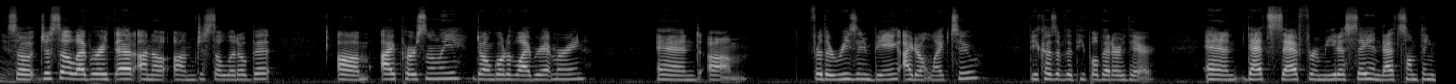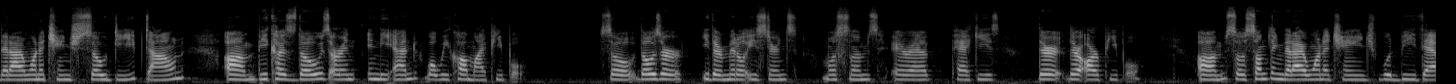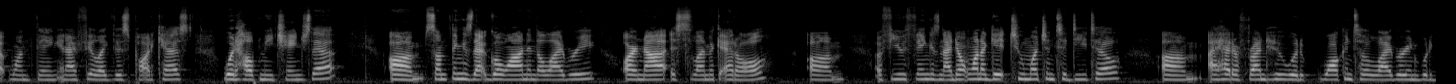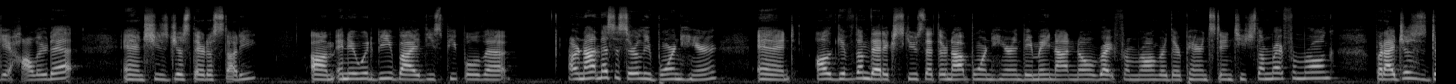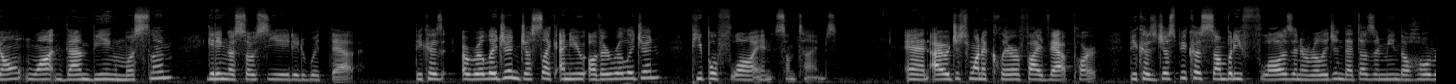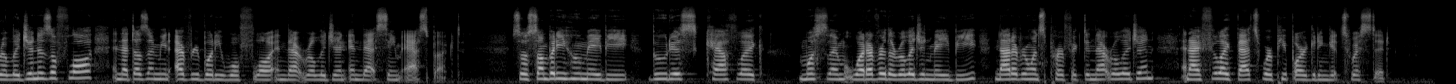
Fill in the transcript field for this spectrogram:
Yeah. So just to elaborate that on a, um, just a little bit, um, I personally don't go to the library at Moraine, and um, for the reason being, I don't like to, because of the people that are there, and that's sad for me to say, and that's something that I want to change so deep down, um, because those are in, in the end what we call my people. So those are either Middle Easterns, Muslims, Arab, Pakis. They're they're our people. Um, so something that I want to change would be that one thing, and I feel like this podcast would help me change that. Um, some things that go on in the library are not Islamic at all. Um, a few things, and I don't want to get too much into detail. Um, I had a friend who would walk into the library and would get hollered at, and she's just there to study. Um, and it would be by these people that are not necessarily born here, and I'll give them that excuse that they're not born here and they may not know right from wrong or their parents didn't teach them right from wrong, but I just don't want them being Muslim getting associated with that. Because a religion, just like any other religion, people flaw in sometimes. And I would just want to clarify that part. Because just because somebody flaws in a religion, that doesn't mean the whole religion is a flaw, and that doesn't mean everybody will flaw in that religion in that same aspect. So somebody who may be Buddhist, Catholic, Muslim, whatever the religion may be, not everyone's perfect in that religion, and I feel like that's where people are getting it twisted.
